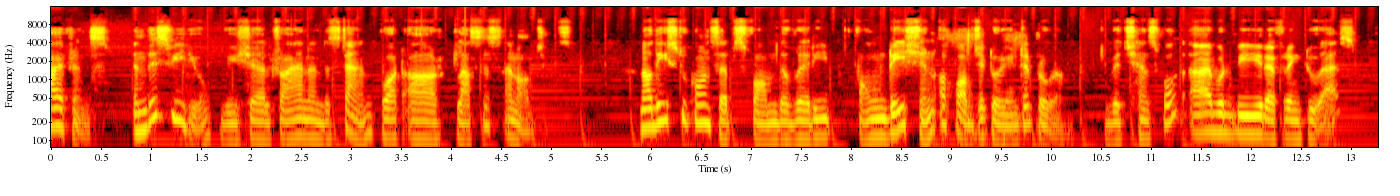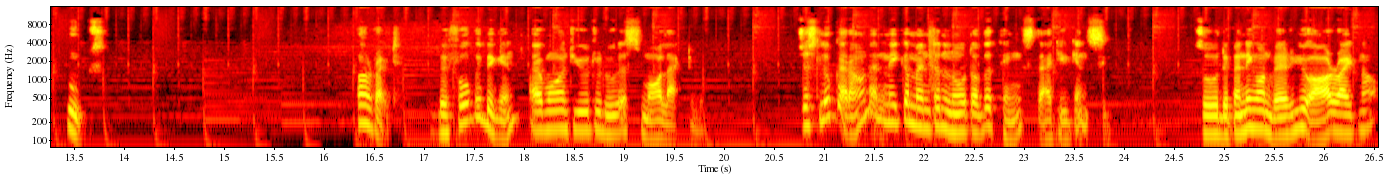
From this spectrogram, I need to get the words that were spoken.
Hi friends, in this video we shall try and understand what are classes and objects. Now these two concepts form the very foundation of object-oriented programming, which henceforth I would be referring to as OOPs. Alright, before we begin, I want you to do a small activity. Just look around and make a mental note of the things that you can see. So depending on where you are right now,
